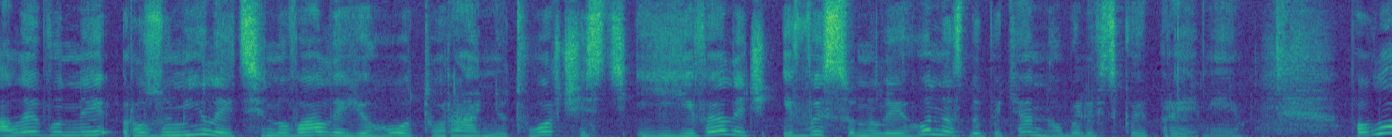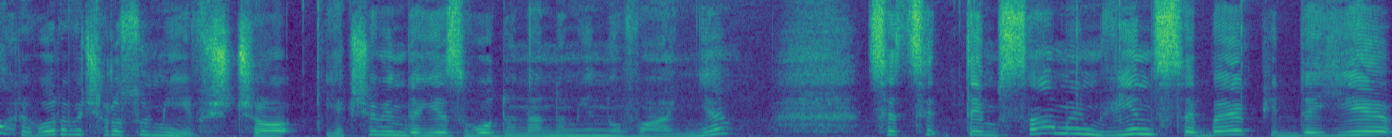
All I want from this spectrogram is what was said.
Але вони розуміли і цінували його ту ранню творчість, її велич і висунули його на здобуття Нобелівської премії. Павло Григорович розумів, що якщо він дає згоду на номінування, це, це тим самим він себе піддає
